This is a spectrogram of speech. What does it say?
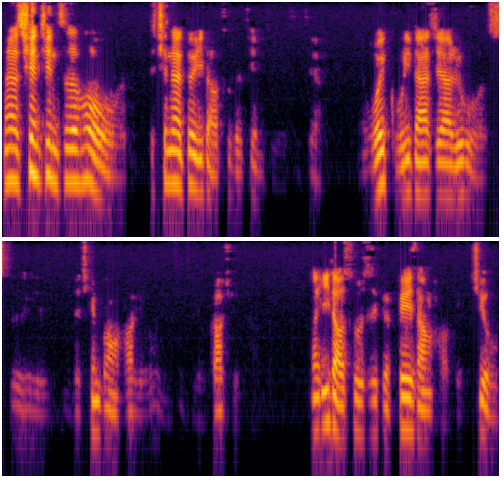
那劝进之后，现在对胰岛素的见解是这样，我也鼓励大家，如果是你的亲朋好友或你自己有高血糖，那胰岛素是一个非常好的救援。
